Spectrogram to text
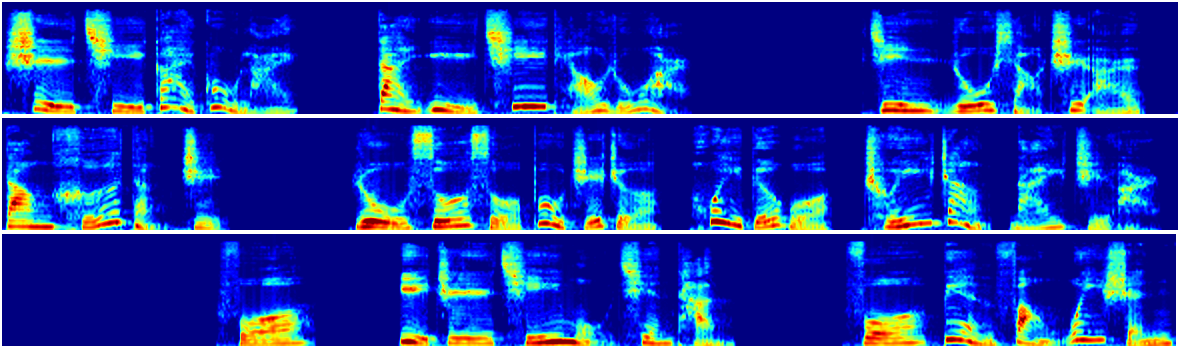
是乞丐故来，但欲七条如耳。今汝小痴儿，当何等之？汝所所不止者，会得我垂杖乃止耳。”佛欲知其母千贪，佛便放威神，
